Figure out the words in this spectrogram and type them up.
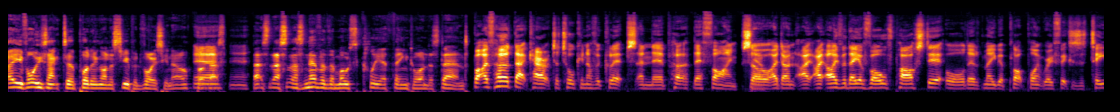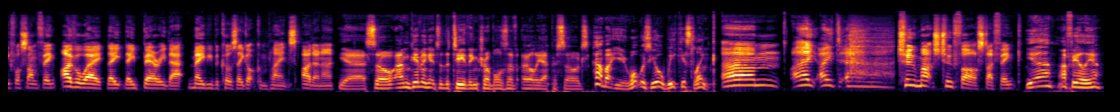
a voice actor putting on a stupid voice, you know. But Yeah, that's, yeah. that's that's that's never the most clear thing to understand. But I've heard that character talk in other clips, and they're per- they're fine. So I don't. I, I either they evolve past it, or there's maybe a plot point where he fixes his teeth or something. Either way, they they bury that. Maybe because they got complaints. I don't know. Yeah, so I'm giving it to the teething troubles of early episodes. How about you? What was your weakest link? Um, I I too much too fast. I think. Yeah, I feel you.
